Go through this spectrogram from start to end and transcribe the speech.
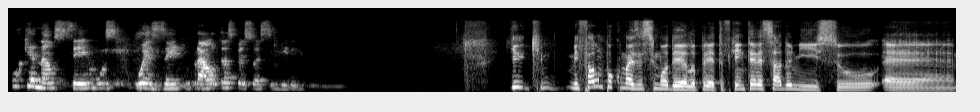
por que não sermos o exemplo para outras pessoas seguirem? Que, que, me fala um pouco mais desse modelo, Preta. Fiquei interessado nisso. É...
